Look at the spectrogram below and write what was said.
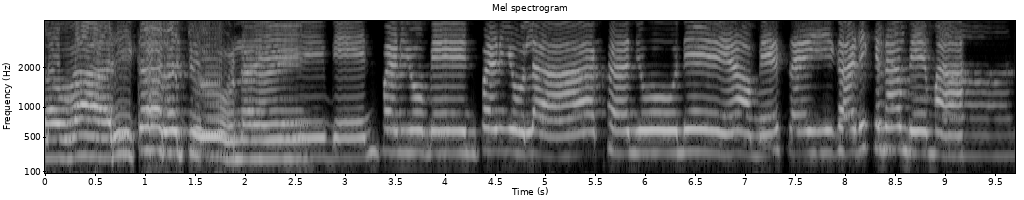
લવારી કરચું નહીં. બેનપણીઓ બેનપણીઓ લાખન્યું ને અમે સહી ઘડીક ના મહેમાન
